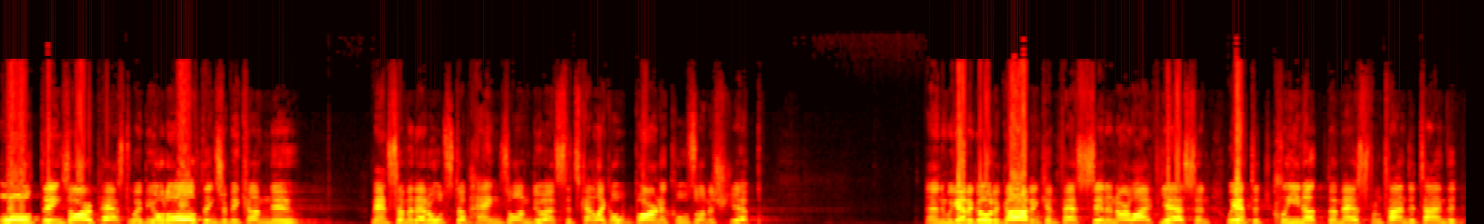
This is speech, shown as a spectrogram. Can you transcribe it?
Old things are passed away. Behold, all things are become new. Man, some of that old stuff hangs on to us. It's kind of like old barnacles on a ship. And we got to go to God and confess sin in our life, yes. And we have to clean up the mess from time to time that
